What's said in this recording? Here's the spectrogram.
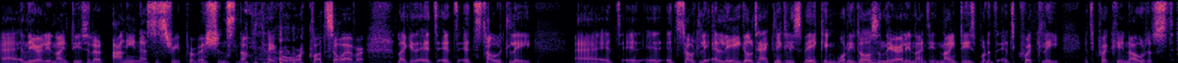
uh, in the early 90s without any necessary permissions, no paperwork whatsoever. Like it, it's it's it's totally. Uh, it's it, it- it's totally illegal, technically speaking, what he does in the early 1990s. But it's, it's quickly it's quickly noticed.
